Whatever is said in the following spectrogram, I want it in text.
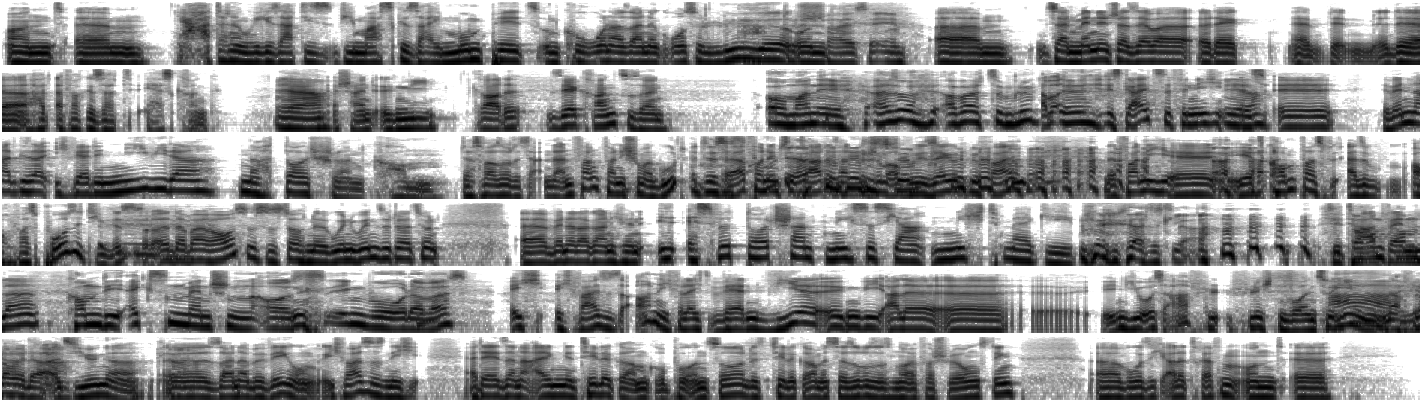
Und ähm, ja, hat dann irgendwie gesagt, die, die Maske sei Mumpitz und Corona sei eine große Lüge Du und Scheiße, ey. ähm, sein Manager selber, äh, der, äh, der, der hat einfach gesagt, er ist krank. Ja. Er scheint irgendwie gerade sehr krank zu sein. Oh Mann, ey. Also, aber zum Glück. Aber äh, das Geilste finde ich, ja. ist, äh, der Wendler hat gesagt, ich werde nie wieder nach Deutschland kommen. Das war so das Anfang, fand ich schon mal gut. Das ja, ist von gut, dem Zitat, ja. das hat mir schon auch Stimmt. sehr gut gefallen. Da fand ich, äh, jetzt kommt was, also auch was Positives äh, dabei raus. Es ist doch eine Win-Win-Situation, äh, wenn er da gar nicht hin. Es wird Deutschland nächstes Jahr nicht mehr geben. alles klar. Zitat Warum kommen, Wendler. kommen die Echsenmenschen aus irgendwo oder was? Ich, ich weiß es auch nicht. Vielleicht werden wir irgendwie alle äh, in die USA fl flüchten wollen, zu Ah, ihm, nach ja, Florida, klar. als Jünger äh, seiner Bewegung. Ich weiß es nicht. Er hat ja jetzt seine eigene Telegram-Gruppe und so. Das Telegram ist ja sowieso das neue Verschwörungsding, äh, wo sich alle treffen und äh,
